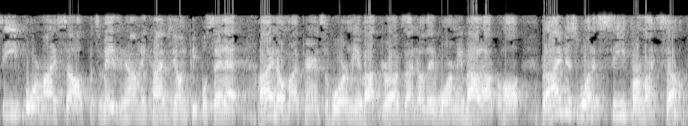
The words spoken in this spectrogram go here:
see for myself. It's amazing how many times young people say that. I know my parents have warned me about drugs. I know they've warned me about alcohol. But I just want to see for myself.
